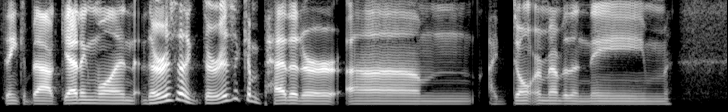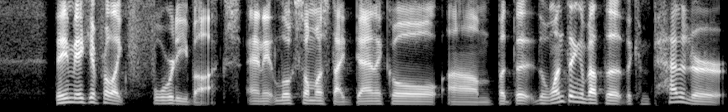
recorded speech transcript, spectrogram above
think about getting one. There is a there is a competitor. Um, I don't remember the name. They make it for like forty bucks, and it looks almost identical. Um, but the the one thing about the the competitor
